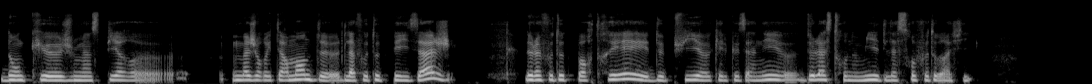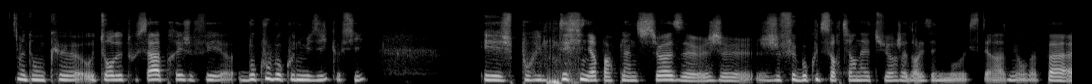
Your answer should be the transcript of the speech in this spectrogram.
Donc, euh, je m'inspire majoritairement de, de, la photo de paysage, de la photo de portrait, et depuis quelques années, de l'astronomie et de l'astrophotographie. Donc, autour de tout ça, après, je fais beaucoup, beaucoup de musique aussi. Et je pourrais me définir par plein de choses. Euh, je, je fais beaucoup de sorties en nature, j'adore les animaux, etc. Mais on va pas,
